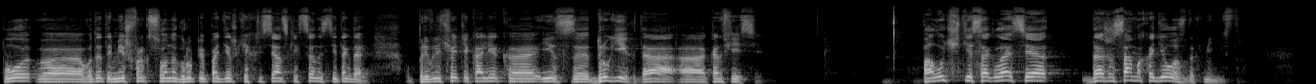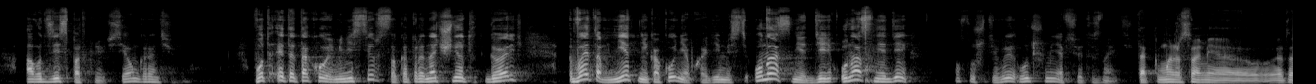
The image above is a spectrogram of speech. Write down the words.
по э, вот этой межфракционной группе поддержки христианских ценностей и так далее, привлечете коллег э, из других да, э, конфессий, получите согласие даже самых одиозных министров. А вот здесь споткнетесь, я вам гарантирую. Вот это такое министерство, которое начнет говорить, в этом нет никакой необходимости. У нас нет денег, у нас нет денег. Ну, слушайте, вы лучше меня все это знаете. Так мы же с вами э, это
